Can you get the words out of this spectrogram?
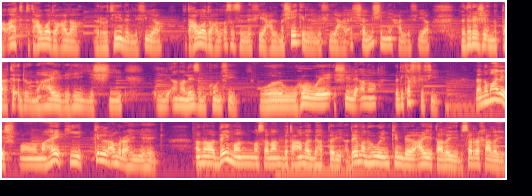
أوقات بتتعودوا على الروتين اللي فيها بتتعودوا على القصص اللي فيها على المشاكل اللي فيها على الأشياء المش منيحة اللي فيها لدرجة إنه بتعتقدوا إنه هيدي هي الشيء اللي أنا لازم أكون فيه. وهو الشيء اللي أنا بدي كفي فيه. لأنه معلش ما هيك هي كل عمرها هي هيك. أنا دائما مثلا بتعامل بهالطريقة. دائما هو يمكن بيعيط علي بيصرخ علي.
